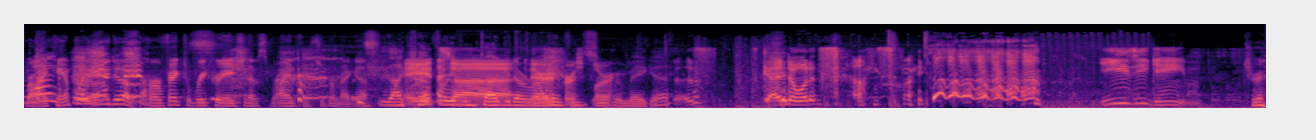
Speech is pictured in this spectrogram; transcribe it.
Bro, I can't believe you did a perfect recreation of Ryan from Super Mega. I can't it's, believe I'm talking to uh, they're Ryan from floor. Super Mega. That's kind of what it sounds like. Easy game. Trip.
